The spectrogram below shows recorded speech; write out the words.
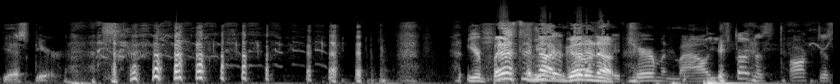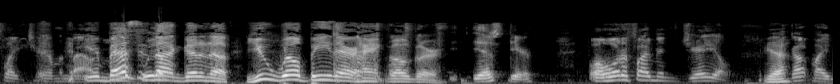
Yes, dear. Your best is not good enough. Chairman Mao, you're starting to talk just like Chairman Mao. Your best you is will. not good enough. You will be there, Hank Vogler. yes, dear. Well, what if I'm in jail? Yeah. I got my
